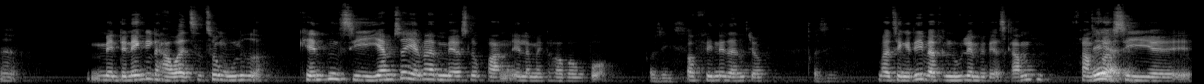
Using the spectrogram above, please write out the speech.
Ja. Men den enkelte har jo altid to muligheder. Kan enten sige, jamen så hjælper jeg dem med at slukke branden, eller man kan hoppe over bord. Præcis. Og finde et andet job. Præcis. Og jeg tænker, det er i hvert fald en ulempe ved at skræmme dem. Frem for at sige, øh,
